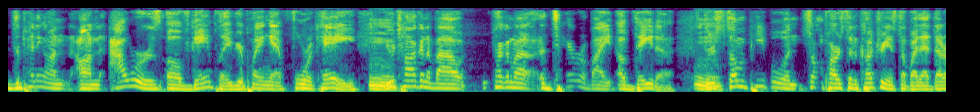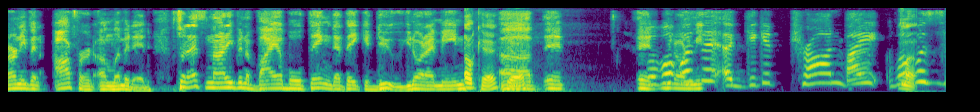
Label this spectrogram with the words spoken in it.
depending on on hours of gameplay, if you're playing at 4K, Mm. you're talking about you're talking about a terabyte of data. Mm. There's some people in some parts of the country and stuff like that that aren't even offered unlimited, so that's not even a viable thing that they could do. You know what I mean? Okay, Uh, and, and, well, what you know what I was mean? it? A Gigatron bite? What Uh, was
